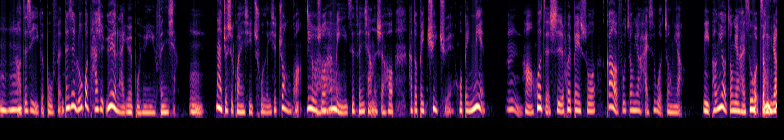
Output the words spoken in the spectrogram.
嗯哼，好，这是一个部分。但是如果他是越来越不愿意分享，嗯。那就是关系出了一些状况，例如说，他每一次分享的时候，他都被拒绝或被念，嗯，好，或者是会被说高尔夫重要还是我重要，你朋友重要还是我重要，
